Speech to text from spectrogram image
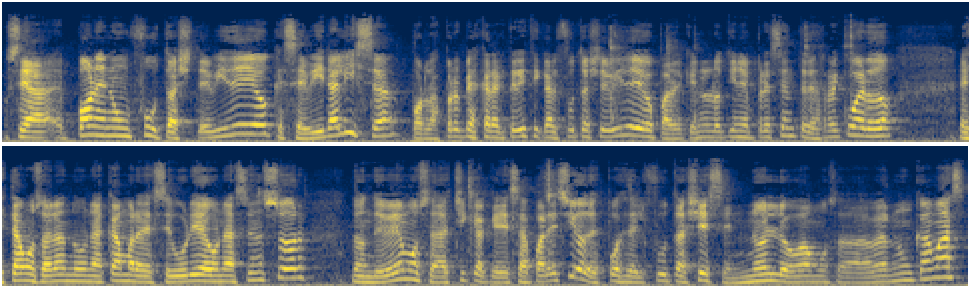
O sea, ponen un footage de video que se viraliza por las propias características del footage de video. Para el que no lo tiene presente, les recuerdo. Estamos hablando de una cámara de seguridad de un ascensor donde vemos a la chica que desapareció después del footage ese, no lo vamos a ver nunca más,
